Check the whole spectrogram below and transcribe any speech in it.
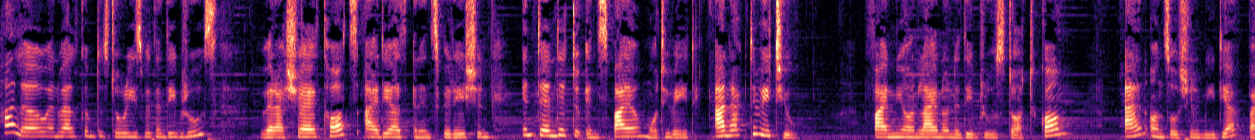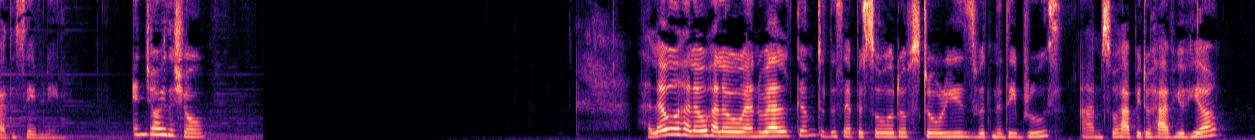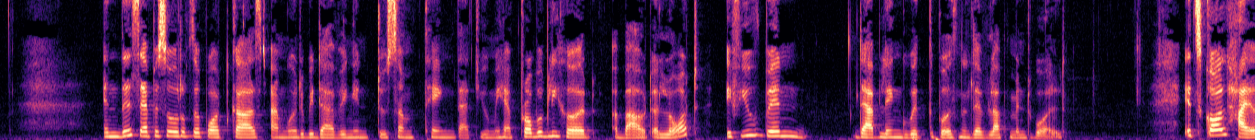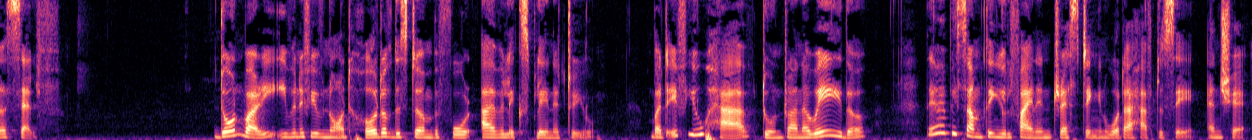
Hello, and welcome to Stories with Nidhi Bruce, where I share thoughts, ideas, and inspiration intended to inspire, motivate, and activate you. Find me online on nidhibruce.com and on social media by the same name. Enjoy the show. Hello, hello, hello, and welcome to this episode of Stories with Nidhi Bruce. I'm so happy to have you here. In this episode of the podcast, I'm going to be diving into something that you may have probably heard about a lot if you've been dabbling with the personal development world. It's called higher self. Don't worry, even if you've not heard of this term before, I will explain it to you. But if you have, don't run away either. There may be something you'll find interesting in what I have to say and share.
